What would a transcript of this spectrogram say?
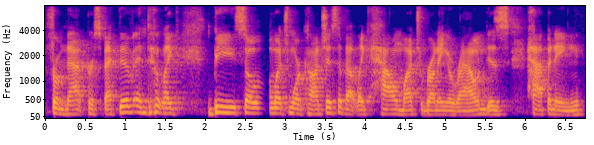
from that perspective and to like be so much more conscious about like how much running around is happening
